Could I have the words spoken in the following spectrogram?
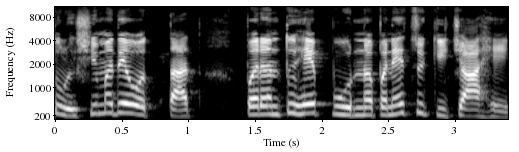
तुळशीमध्ये ओततात. परंतु हे पूर्णपणे चुकीचे आहे.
